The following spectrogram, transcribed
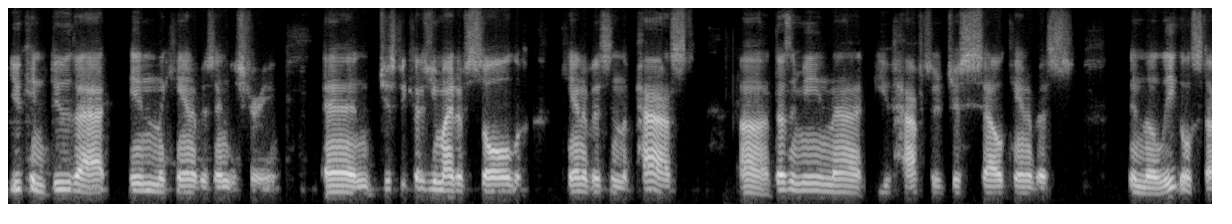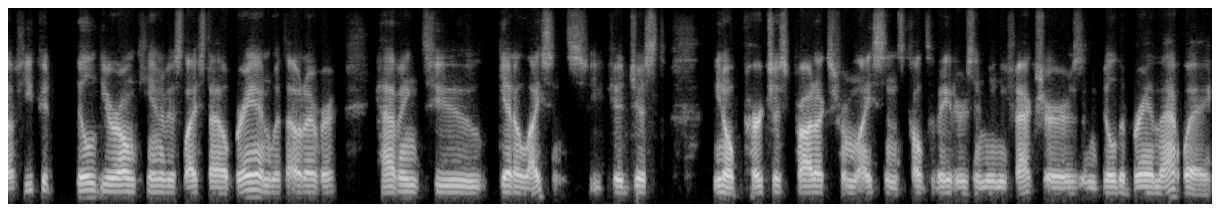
you can do that in the cannabis industry. And just because you might have sold cannabis in the past, uh, doesn't mean that you have to just sell cannabis in the legal stuff. You could build your own cannabis lifestyle brand without ever having to get a license. You could just, you know, purchase products from licensed cultivators and manufacturers and build a brand that way.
